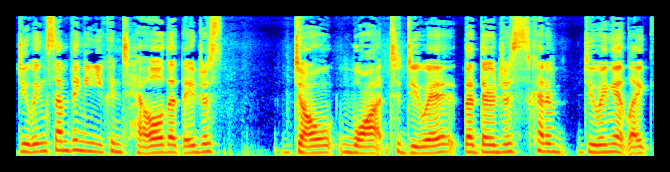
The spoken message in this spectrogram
doing something and you can tell that they just don't want to do it, that they're just kind of doing it like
